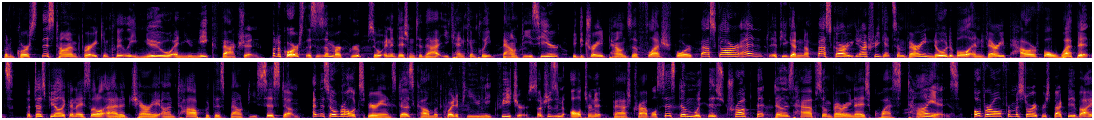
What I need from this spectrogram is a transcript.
but of course this time for a completely new and unique faction. But of course, this is a merc group, so in addition to that, you can complete bounties here. You can trade pounds of flesh for Beskar, and if you get enough Beskar, you can actually get some very notable and very powerful weapons. That does feel like a nice little added cherry on top with this bounty system. And this overall experience does come with quite a few unique features, such as an alternate fast travel system with this truck that does have some very nice quest tie-ins. Overall, from a story perspective, I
